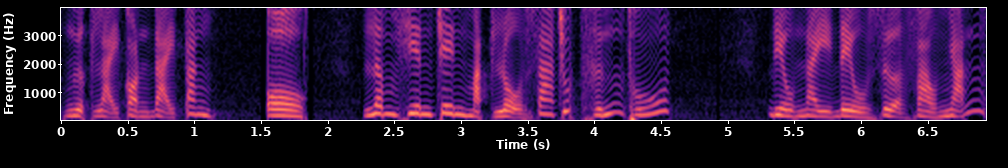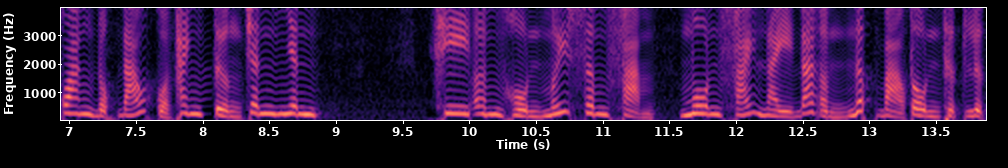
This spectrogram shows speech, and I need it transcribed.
Ngược lại còn đại tăng. Ồ. Lâm Hiên trên mặt lộ ra chút hứng thú. Điều này đều dựa vào nhãn quang độc đáo của thanh tường chân nhân. Khi âm hồn mới xâm phạm, môn phái này đã ẩn nấp bảo tồn thực lực.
